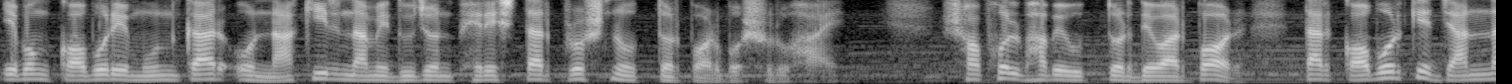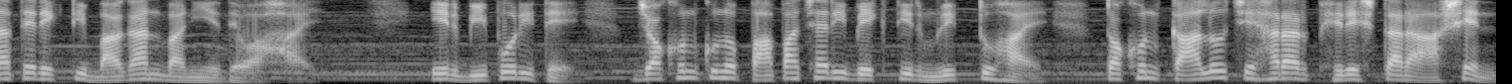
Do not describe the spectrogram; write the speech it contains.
এবং কবরে মুনকার ও নাকির নামে দুজন ফেরেশতার প্রশ্ন উত্তর পর্ব শুরু হয়। সফলভাবে উত্তর দেওয়ার পর তার কবরকে জান্নাতের একটি বাগান বানিয়ে দেওয়া হয়। এর বিপরীতে, যখন কোনো পাপাচারী ব্যক্তির মৃত্যু হয়, তখন কালো চেহারার ফেরেশতারা আসেন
